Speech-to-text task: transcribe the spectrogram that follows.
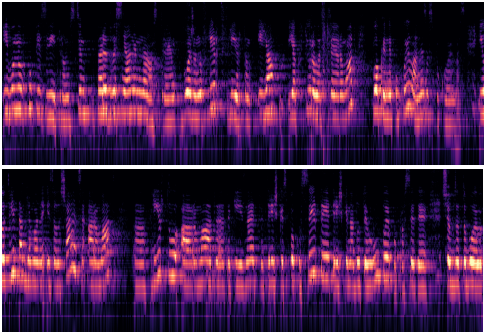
і воно вкупі з вітром, з цим передвесняним настроєм. Боже, ну флірт фліртом. І я, як втюрилась в цей аромат, поки не купила, не заспокоїлась. І от він так для мене і залишається аромат. е, Флірту, аромат е, такий, знаєте, трішки спокусити, трішки надути губи, попросити, щоб за тобою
